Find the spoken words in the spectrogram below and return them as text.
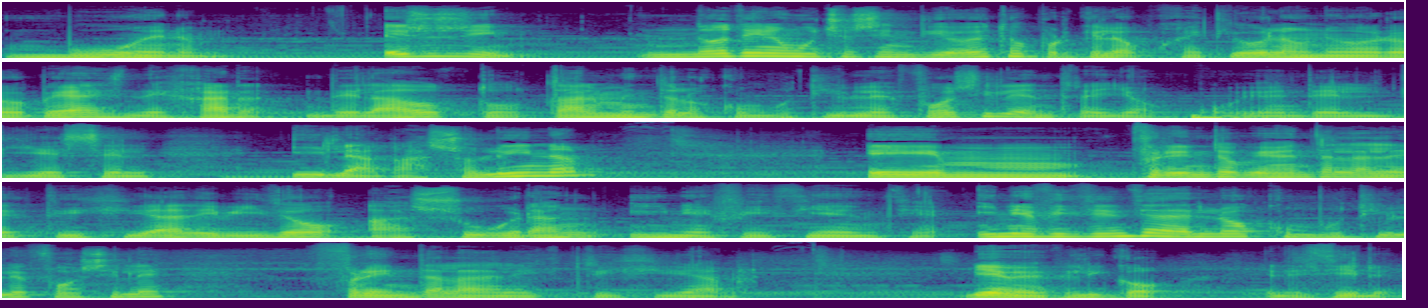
bueno. Eso sí, no tiene mucho sentido esto porque el objetivo de la Unión Europea es dejar de lado totalmente los combustibles fósiles, entre ellos obviamente el diésel y la gasolina, em, frente obviamente a la electricidad debido a su gran ineficiencia. Ineficiencia de los combustibles fósiles frente a la electricidad. Bien, me explico. Es decir,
